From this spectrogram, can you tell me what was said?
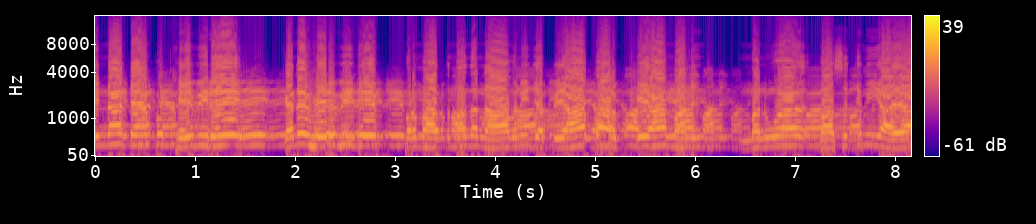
ਇੰਨਾ ਟਾਈਮ ਭੁੱਖੇ ਵੀ ਰਹੇ, ਕਹਿੰਦੇ ਫਿਰ ਵੀ ਜੇ ਪ੍ਰਮਾਤਮਾ ਦਾ ਨਾਮ ਨਹੀਂ ਜਪਿਆ, ਭਰ ਕੇ ਆ ਮਨ, ਮਨੂਆ ਵਸ ਚ ਨਹੀਂ ਆਇਆ,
